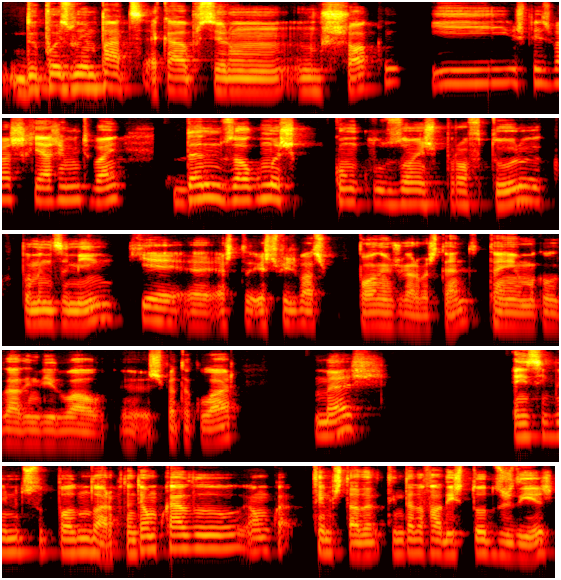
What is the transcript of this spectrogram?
Depois o empate acaba por ser um, um choque e os Países Baixos reagem muito bem dando-nos algumas conclusões para o futuro, pelo menos a mim, que é uh, este, estes Países Baixos podem jogar bastante, têm uma qualidade individual uh, espetacular, mas em 5 minutos tudo pode mudar. Portanto, é um bocado. É um bocado temos estado, tentado a falar disto todos os dias,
